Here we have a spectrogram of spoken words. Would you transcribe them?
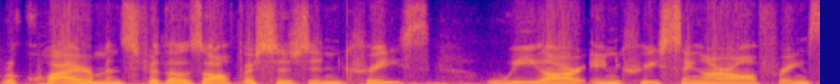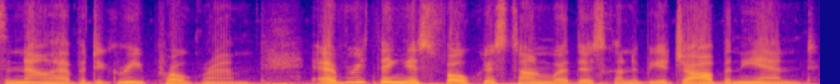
requirements for those officers increase, we are increasing our offerings and now have a degree program. Everything is focused on whether there's going to be a job in the end.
